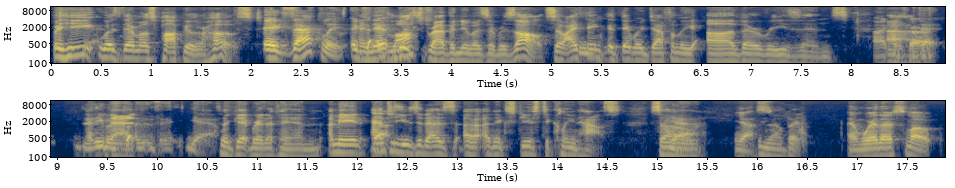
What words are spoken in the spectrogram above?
But he was their most popular host. Exactly. And they lost was, revenue as a result. So I think mm-hmm. that there were definitely other reasons uh, that, that, he was, that, yeah, to get rid of him. I mean, yes. and to use it as a, an excuse to clean house. So, yeah. yes, you know, but and where there's smoke,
